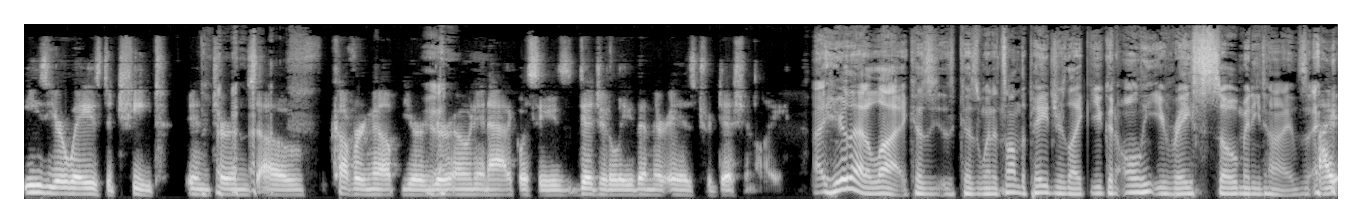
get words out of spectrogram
easier ways to cheat in terms of covering up your, yeah. your own inadequacies digitally than there is traditionally. I hear that a lot because because when it's on the page, you're like you can only erase so many times. I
